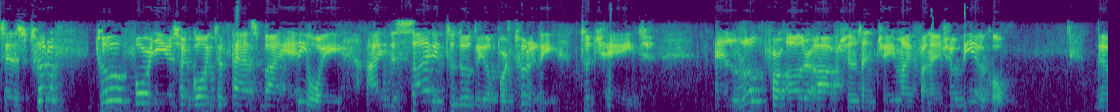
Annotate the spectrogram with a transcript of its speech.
Since two to two, four years are going to pass by anyway, I decided to do the opportunity to change and look for other options and change my financial vehicle. The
